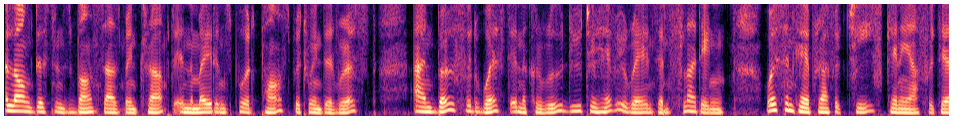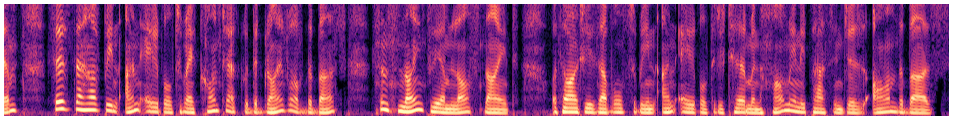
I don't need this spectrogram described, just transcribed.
A long distance bus has been trapped in the Meiringspoort Pass between De Rust and Beaufort West in the Karoo due to heavy rains and flooding. Western Cape Traffic Chief Kenny Africa says they have been unable to make contact with the driver of the bus since 9 pm last night. Authorities have also been unable to determine how many passengers are on the bus.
